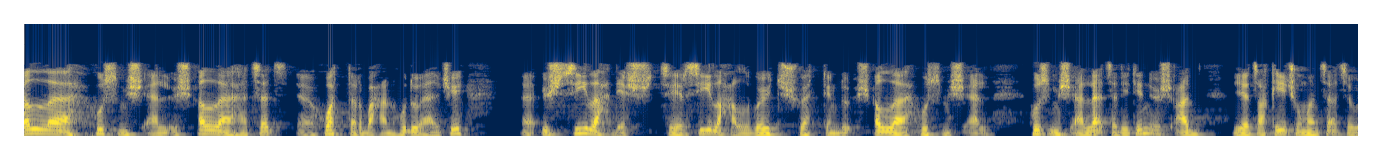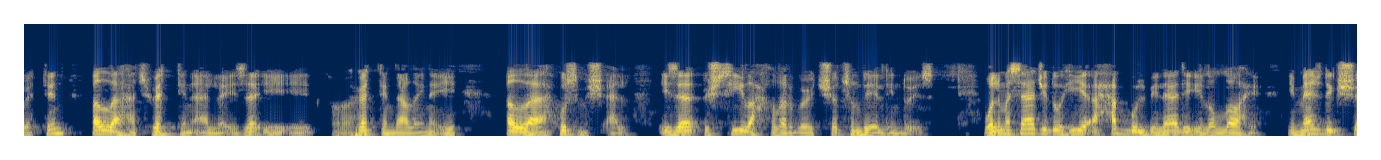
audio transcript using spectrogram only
الله حسمش ال إش الله هتت هوتر بحن هدو ألشي إش سيلح دش تير سيلح الغيت شوتن دو إش الله حسمش ال حسمش ال لا تديتين إش عد يتعقيش ومن تأتوتن الله هتوتن ال إذا هوتن دالين إيه الله حسمش ال إذا إش سيلح خلر غيت شتن ديل دين دويز والمساجد هي أحب البلاد إلى الله إماجدكش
